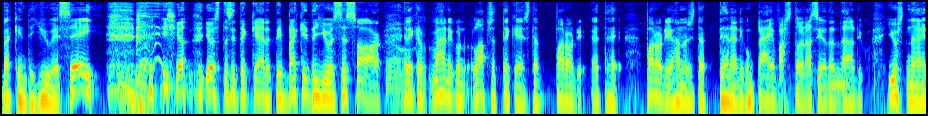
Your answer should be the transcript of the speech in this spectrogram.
Back in the USA, ja, josta sitten käännettiin Back in the USSR. Eli vähän niin kuin lapset tekee sitä parodi, että he, parodiahan on sitä, että tehdään niin kuin päinvastoin asioita. Mm. Tämä on niin kuin just näin.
